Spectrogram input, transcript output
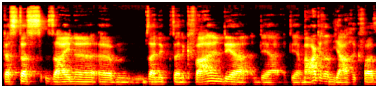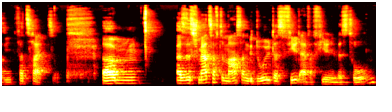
dass das seine, ähm, seine, seine Qualen der, der, der mageren Jahre quasi verzeiht. So. Ähm, also das schmerzhafte Maß an Geduld, das fehlt einfach vielen Investoren.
